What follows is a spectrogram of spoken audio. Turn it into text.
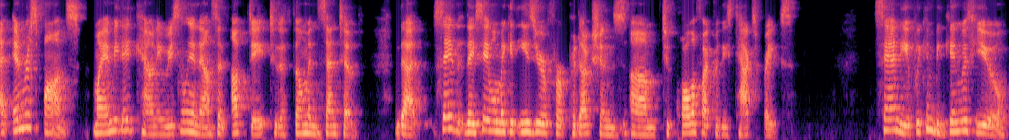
And in response, Miami-Dade County recently announced an update to the film incentive that say that they say will make it easier for productions um, to qualify for these tax breaks. Sandy, if we can begin with you,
